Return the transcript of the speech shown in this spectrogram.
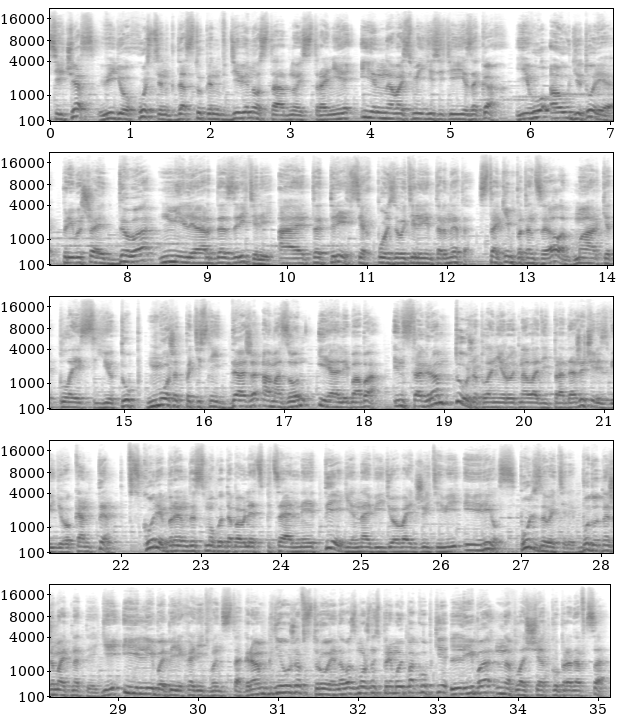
Сейчас видеохостинг доступен в 91 стране и на 80 языках. Его аудитория превышает 2 миллиарда зрителей, а это треть всех пользователей интернета. С таким потенциалом Marketplace YouTube может потеснить даже Amazon и Alibaba. Instagram тоже планирует наладить продажи через видеоконтент. Вскоре бренды смогут добавлять специальные теги на видео в IGTV и Reels. Пользователи будут нажимать на теги и либо переходить в Instagram, где уже встроена возможность прямой покупки, либо на площадку продавца.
